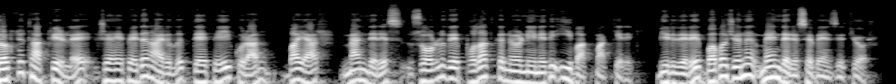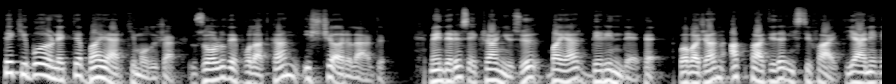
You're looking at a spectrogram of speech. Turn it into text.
Dörtlü takrirle CHP'den ayrılıp DP'yi kuran Bayar, Menderes, Zorlu ve Polatkan örneğine de iyi bakmak gerek. Birileri Babacan'ı Menderes'e benzetiyor. Peki bu örnekte Bayar kim olacak? Zorlu ve Polatkan işçi arılardı. Menderes ekran yüzü, Bayar derin DP. Babacan AK Parti'den istifa etti. Yani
